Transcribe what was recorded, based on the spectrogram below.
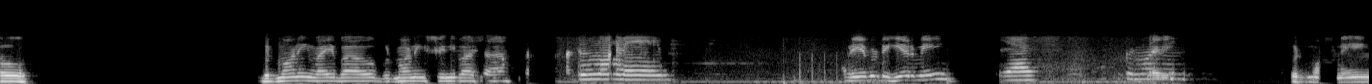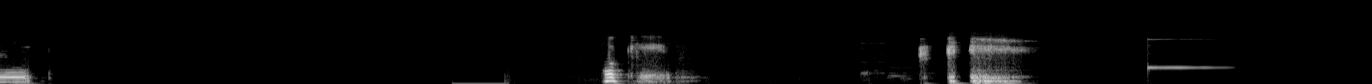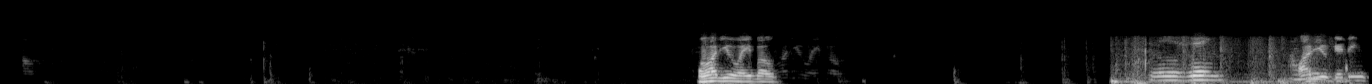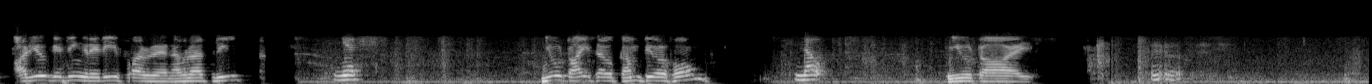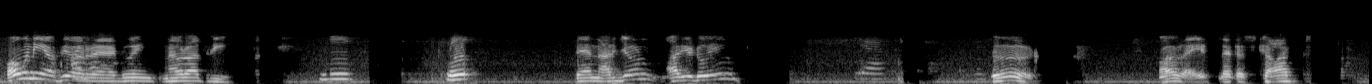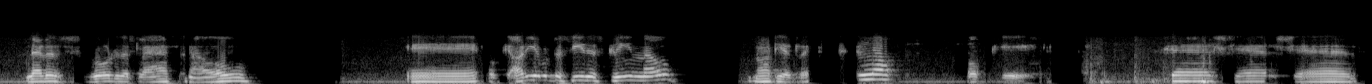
oh good morning vaibhav. Good morning srinivasa. Good morning. Are you able to hear me? Yes. Good morning. Good morning. Okay how are you vaibhav amazing are you getting are you getting ready for uh, navratri? Yes. New toys have come to your home? No. New toys. How many of you are uh, doing navratri? Me. Me. Then arjun are you doing? Yeah good. All right let us start. Let us go to the class now. Uh, okay. Are you able to see the screen now? Not yet right? No. Okay. Share share share.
